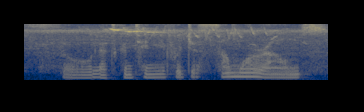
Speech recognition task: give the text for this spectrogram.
So let's continue for just some more rounds.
